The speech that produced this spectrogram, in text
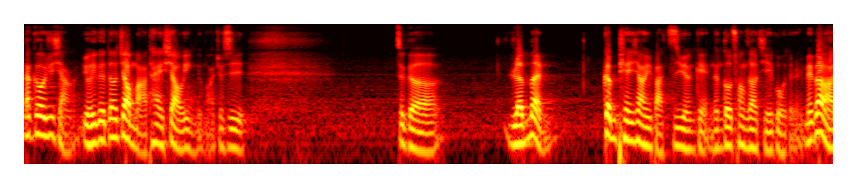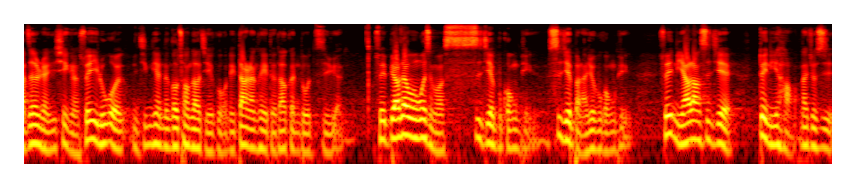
那各位去想，有一个都叫马太效应的嘛，就是这个人们更偏向于把资源给能够创造结果的人。没办法，这是人性啊。所以，如果你今天能够创造结果，你当然可以得到更多资源。所以，不要再问为什么世界不公平，世界本来就不公平。所以，你要让世界对你好，那就是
